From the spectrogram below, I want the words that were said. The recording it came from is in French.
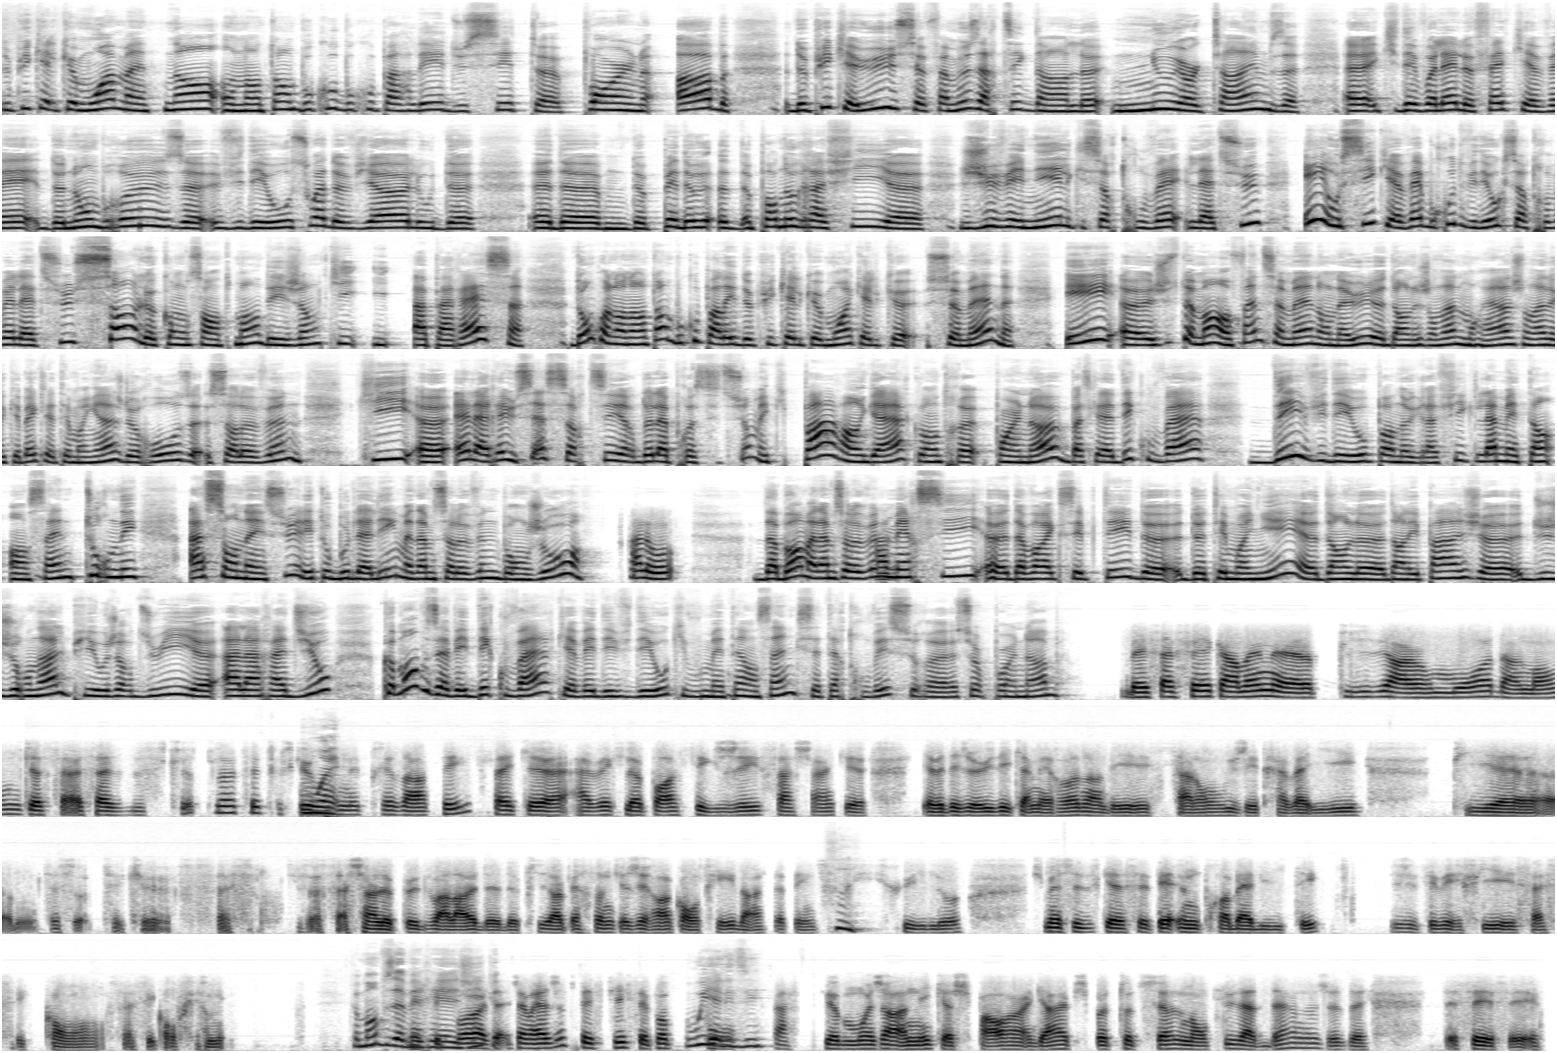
Depuis quelques mois maintenant, on entend beaucoup, beaucoup parler du site euh, Pornhub depuis qu'il y a eu ce fameux article dans le New York Times euh, qui dévoilait le fait qu'il y avait de nombreuses vidéos, soit de viol ou de euh, de, de, de pornographie juvénile qui se retrouvaient là-dessus, et aussi qu'il y avait beaucoup de vidéos qui se retrouvaient là-dessus sans le consentement des gens qui y apparaissent. Donc, on en entend beaucoup parler depuis quelques mois, quelques semaines. Et euh, justement, en fin de semaine, on a eu dans le Journal de Montréal, le Journal de Québec, le témoignage de Rose Sullivan, qui, euh, elle, a réussi à sortir de la prostitution, mais qui part en guerre contre Pornhub parce qu'elle a découvert des vidéos pornographiques la mettant en scène, tournées à son insu. Elle est au bout de la ligne. Madame Sullivan, bonjour. Allô? D'abord, Madame Sullivan, merci euh, d'avoir accepté de, de, témoigner euh, dans le dans les pages euh, du journal, puis aujourd'hui à la radio. Comment vous avez découvert qu'il y avait des vidéos qui vous mettaient en scène, qui s'étaient retrouvées sur sur Pornhub? Ben ça fait quand même plusieurs mois dans le monde que ça, ça se discute là, tu sais, tout ce que vous venez de présenter. Fait que avec le passé que j'ai, sachant que il y avait déjà eu des caméras dans des salons où j'ai travaillé. Puis euh, c'est ça, c'est que ça, sachant le peu de valeur de, plusieurs personnes que j'ai rencontrées dans cette industrie-là, je me suis dit que c'était une probabilité. J'ai été vérifié et ça s'est con, ça s'est confirmé. Comment vous avez réagi? J'aimerais juste spécifier que c'est pas oui, allez-y. parce que moi j'en ai que je pars en guerre puis je suis pas toute seule non plus là-dedans. Là. Je c'est, c'est,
